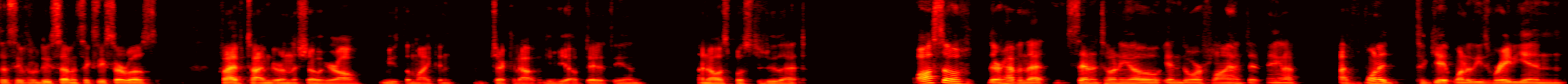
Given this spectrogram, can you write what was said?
to see if it'll do 760 servos. If I have time during the show here, I'll mute the mic and check it out and give you an update at the end. I know I was supposed to do that. Also, they're having that San Antonio indoor flying thing. And I've, I've wanted to get one of these Radian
